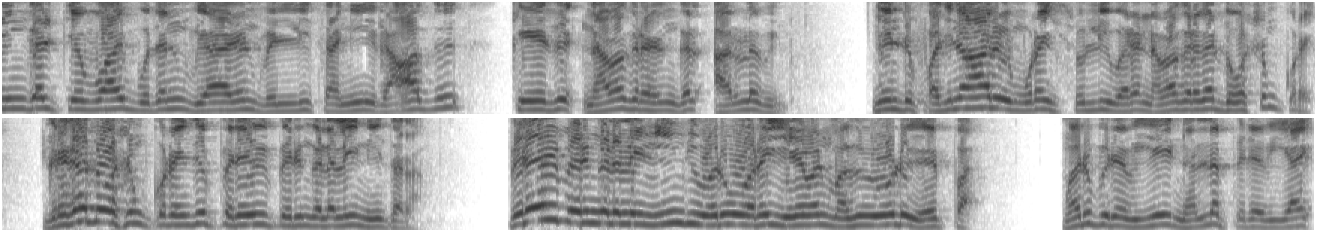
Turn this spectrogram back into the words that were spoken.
திங்கள் செவ்வாய் புதன் வியாழன் வெள்ளி சனி ராகு கேது நவகிரகங்கள் அருள வேண்டும். என்று பதினாறு முறை சொல்லி வர நவகிரக தோஷம் குறை கிரக தோஷம் குறைந்து பிறவி பெருங்கடலை நீந்தலாம். பிறவி பெருங்கடலை நீந்தி வருவோரை இறைவன் மகிழ்வோடு ஏற்பார் மறுபிறவியை நல்ல பிறவியாய்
